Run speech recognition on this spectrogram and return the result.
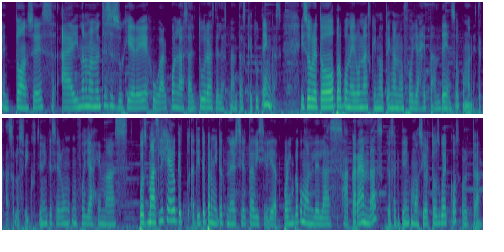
Entonces, ahí normalmente se sugiere jugar con las alturas de las plantas que tú tengas y sobre todo proponer unas que no tengan un follaje tan denso, como en este caso los ficus. Tienen que ser un, follaje más, pues más ligero que a ti te permita tener cierta visibilidad. Por ejemplo, como el de las jacarandas, que o sea que tienen como ciertos huecos. Ahorita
